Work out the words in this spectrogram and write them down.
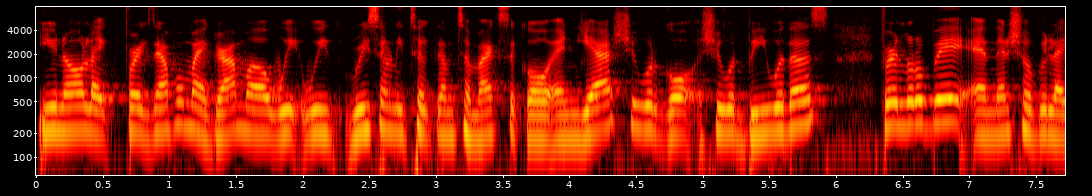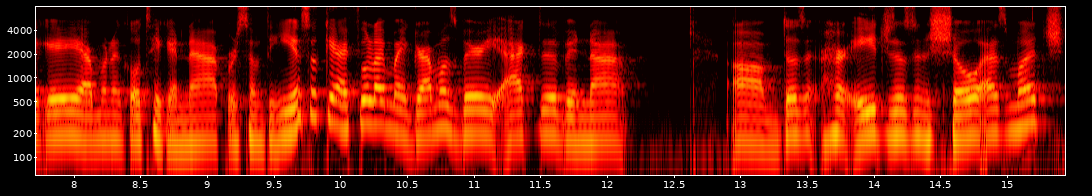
You know, like for example, my grandma, we we recently took them to Mexico and yeah, she would go she would be with us for a little bit and then she'll be like, "Hey, I'm going to go take a nap or something." Yes, okay. I feel like my grandma's very active and not um doesn't her age doesn't show as much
